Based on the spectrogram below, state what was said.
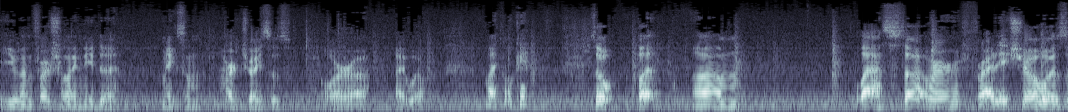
you unfortunately need to make some hard choices, or I will. I'm like okay, so but um, last or Friday show was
